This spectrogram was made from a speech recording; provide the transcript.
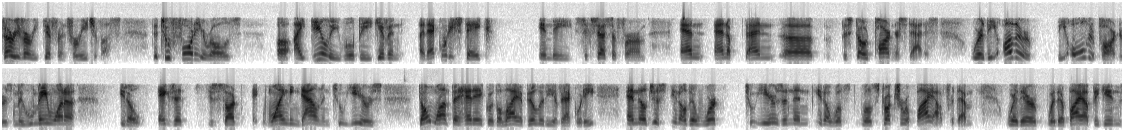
very very different for each of us. The two 40 year olds uh, ideally will be given an equity stake in the successor firm and and a, and uh, bestowed partner status, where the other The older partners may, who may want to, you know, exit, to start winding down in two years, don't want the headache or the liability of equity, and they'll just, you know, they'll work two years, and then, you know, we'll we'll structure a buyout for them, where their where their buyout begins,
